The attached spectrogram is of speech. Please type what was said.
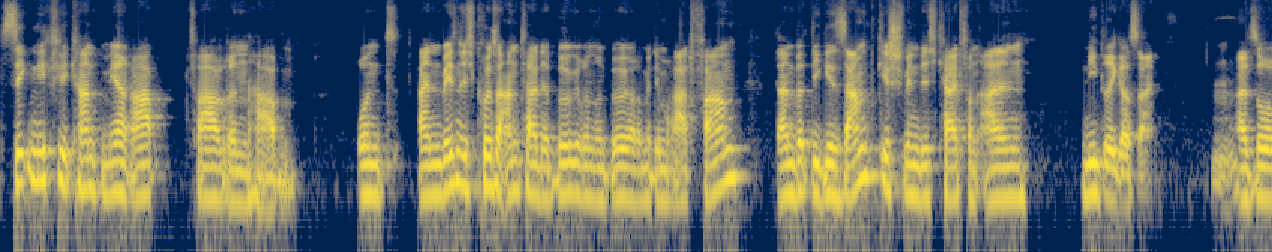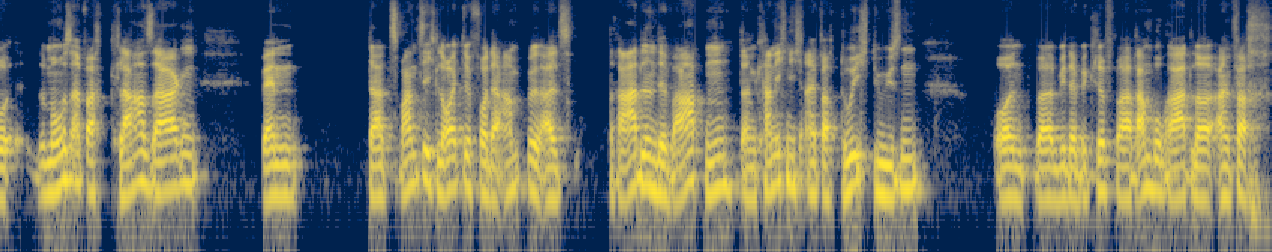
signifikant mehr Radfahrerinnen haben und einen wesentlich größeren Anteil der Bürgerinnen und Bürger mit dem Rad fahren, dann wird die Gesamtgeschwindigkeit von allen niedriger sein. Mhm. Also man muss einfach klar sagen, wenn da 20 Leute vor der Ampel als Radelnde warten, dann kann ich nicht einfach durchdüsen und weil wie der Begriff war, Rambo-Radler einfach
